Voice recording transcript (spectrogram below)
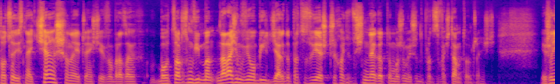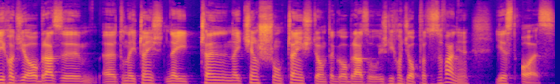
to, co jest najcięższe najczęściej w obrazach, bo teraz mówimy, na razie mówimy o buildzie, jak dopracujesz, czy chodzi o coś innego, to możemy jeszcze dopracować tamtą część. Jeżeli chodzi o obrazy, e, to najczęś, najczę, najcięższą częścią tego obrazu, jeżeli chodzi o procesowanie, jest OS.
